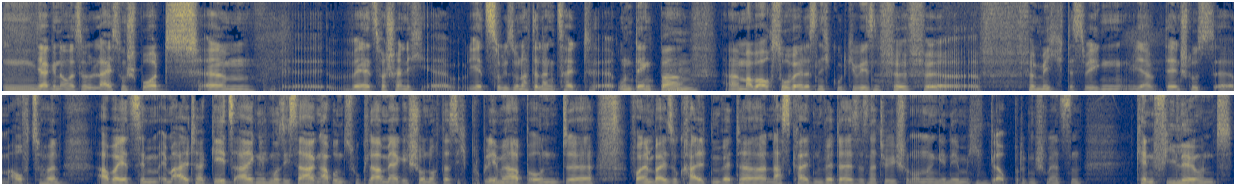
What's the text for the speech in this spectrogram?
Mm, ja, genau. Also Leistungssport ähm, äh, wäre jetzt wahrscheinlich äh, jetzt sowieso nach der Langzeit äh, undenkbar. Mhm. Ähm, aber auch so wäre das nicht gut gewesen für, für, für mich. Deswegen ja der Entschluss ähm, aufzuhören. Aber jetzt im, im Alltag geht's eigentlich, muss ich sagen. Ab und zu, klar, merke ich schon noch, dass ich Probleme habe. Und äh, vor allem bei so kaltem Wetter, nasskaltem Wetter ist es natürlich schon unangenehm. Ich mhm. glaube, Rückenschmerzen kennen viele und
